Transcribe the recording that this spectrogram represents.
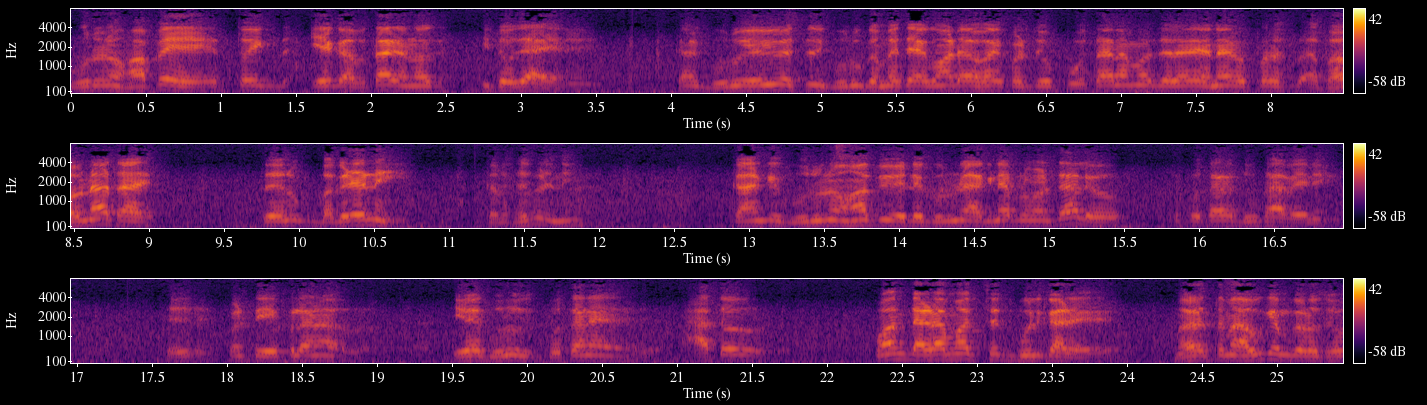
ગુરુ નો હાપે તો એક એક અવતાર એનો કીધો જાય એને. કારણ ગુરુ એવી વસ્તુ ગુરુ ગમે ત્યાં ગોડા હોય, પણ જો પોતાનામાં જરા એના ઉપર અભાવ ના થાય, તો એનું બગડે નહીં. તમે ખબર નહીં? કારણ કે ગુરુનો હાંપ્યું એટલે ગુરુને આજ્ઞા પ્રમાણે ચાલ્યો, તો પોતાને દુઃખ આવે નહીં. પણ તે પેલા એવા ગુરુ પોતાને આ તો કોણ દાડામાં જ છે ભૂલ કાઢે. મારે તમે આવું કેમ કરો છો?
